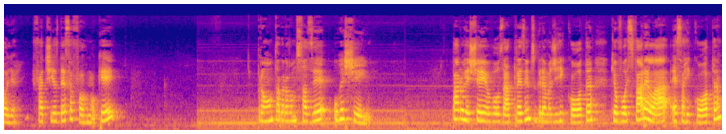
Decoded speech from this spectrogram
Olha, fatias dessa forma, ok? Pronto, agora vamos fazer o recheio. Para o recheio, eu vou usar 300 gramas de ricota, que eu vou esfarelar essa ricota.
